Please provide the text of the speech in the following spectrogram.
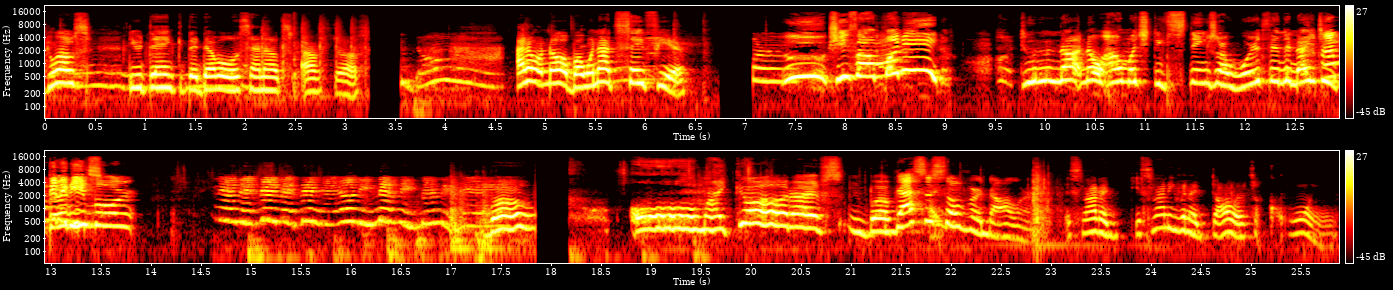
who else do you think the devil will send out after us? I don't know, but we're not safe here. she found money! Do you not know how much these things are worth in the 1930s? more. Bro. Oh my god, I've but That's a silver dollar. it's not a it's not even a dollar, it's a coin.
